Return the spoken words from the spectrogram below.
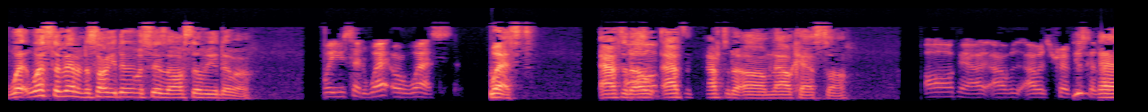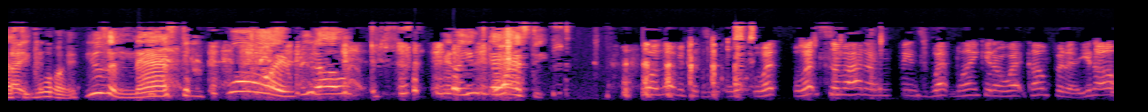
West, West Savannah, the song he did with SZA off Cilvia Demo. Wait, you said Wet or West? West. After the Oh, okay. after after the um Nowcast song. Oh, okay. I, I was I was tripping You's a nasty boy. you, boy. You's a nasty boy, you know. You know, you nasty. Well, no, because wet, wet wet Savannah means wet blanket or wet comforter. You know,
